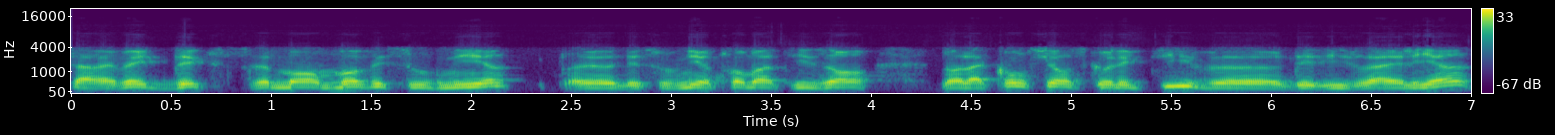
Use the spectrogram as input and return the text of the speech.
ça réveille d'extrêmement mauvais souvenirs, des souvenirs traumatisants dans la conscience collective des Israéliens.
